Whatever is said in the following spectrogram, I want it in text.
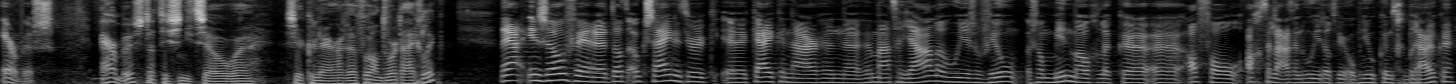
Airbus. Airbus, dat is niet zo circulair verantwoord eigenlijk. Nou ja, in zoverre dat ook zij natuurlijk uh, kijken naar hun, uh, hun materialen, hoe je zoveel, zo min mogelijk uh, afval achterlaat en hoe je dat weer opnieuw kunt gebruiken.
